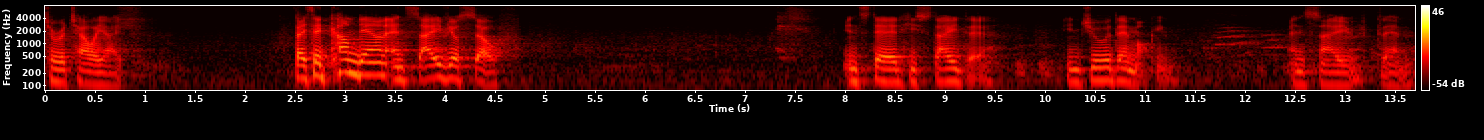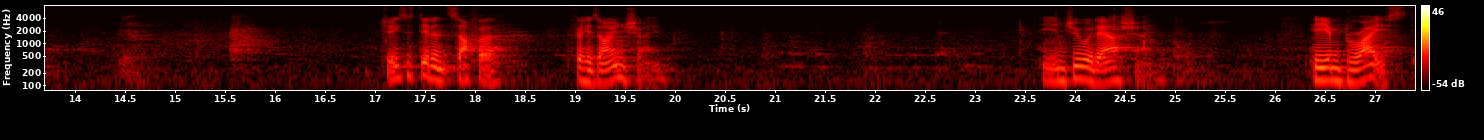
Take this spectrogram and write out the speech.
to retaliate. They said, Come down and save yourself. Instead, he stayed there, endured their mocking, and saved them. Jesus didn't suffer for his own shame, he endured our shame. He embraced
